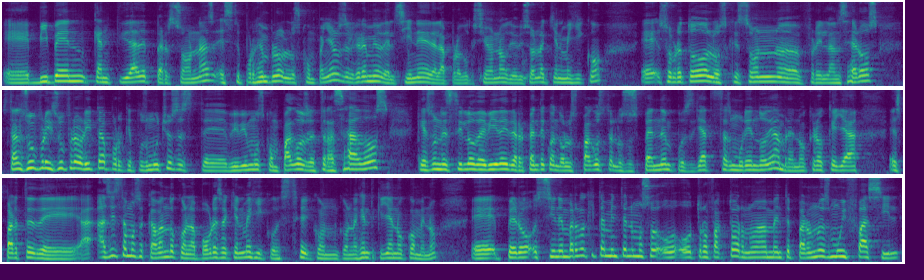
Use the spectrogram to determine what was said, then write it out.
eh, viven cantidad de personas. Este, por ejemplo, los compañeros del gremio del cine, de la producción audiovisual aquí en México, sobre todo los que son freelanceros, están sufre y sufre ahorita porque pues muchos este, vivimos con pagos retrasados, que es un estilo de vida y de repente cuando los pagos te los suspenden, pues ya te estás muriendo de hambre. No creo que ya es parte de... Así estamos acabando con la pobreza aquí en México, este, con, con la gente que ya no come, ¿no? pero sin embargo aquí también tenemos otro factor. Nuevamente, para uno es muy fácil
